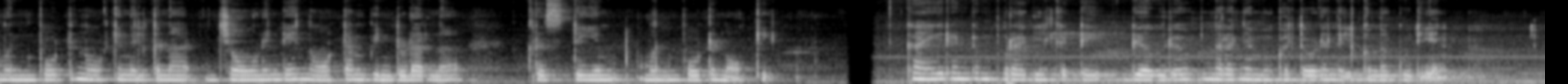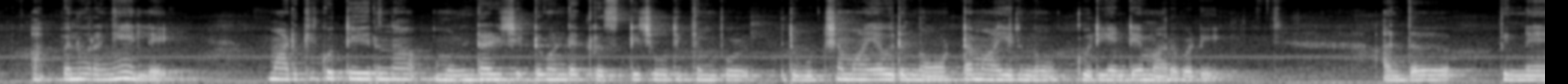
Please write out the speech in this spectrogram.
മുൻപോട്ട് നോക്കി നിൽക്കുന്ന ജോണിന്റെ നോട്ടം പിന്തുടർന്ന് ക്രിസ്റ്റിയും മുൻപോട്ട് നോക്കി. കൈരണ്ടും പുറകിൽ കെട്ടി ഗൗരവം നിറഞ്ഞ മുഖത്തോടെ നിൽക്കുന്ന കുര്യൻ. അപ്പൻ ഉറങ്ങിയില്ലേ മടക്കി കുത്തിയിരുന്ന മുണ്ടഴിച്ചിട്ടുകൊണ്ട് ക്രിസ്റ്റി ചോദിക്കുമ്പോൾ രൂക്ഷമായ ഒരു നോട്ടമായിരുന്നു കുര്യന്റെ മറുപടി. അത് പിന്നെ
